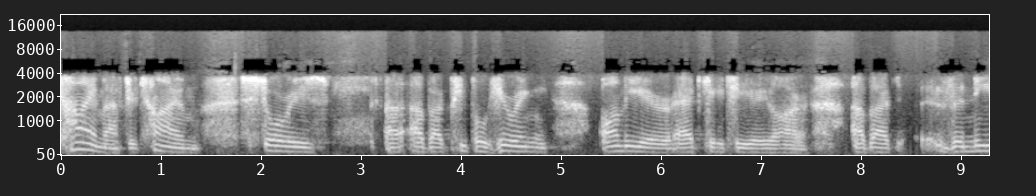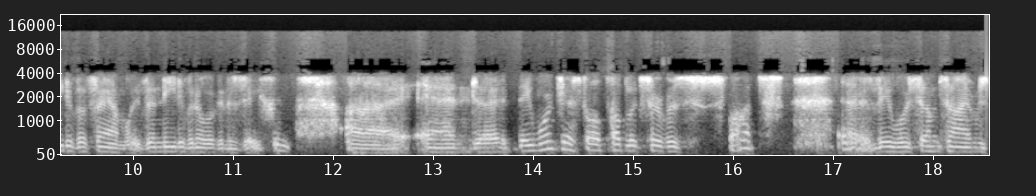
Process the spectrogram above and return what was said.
time after time stories uh, about people hearing on the air at KTAR about the need of a family, the need of an organization. Uh, and uh, they weren't just all public service spots. Uh, they were sometimes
